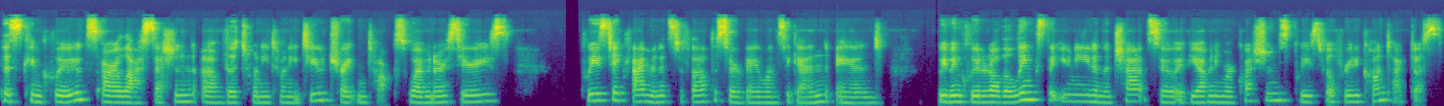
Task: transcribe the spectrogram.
This concludes our last session of the 2022 Triton Talks webinar series. please take five minutes to fill out the survey once again. And we've included all the links that you need in the chat. So if you have any more questions, please feel free to contact us.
